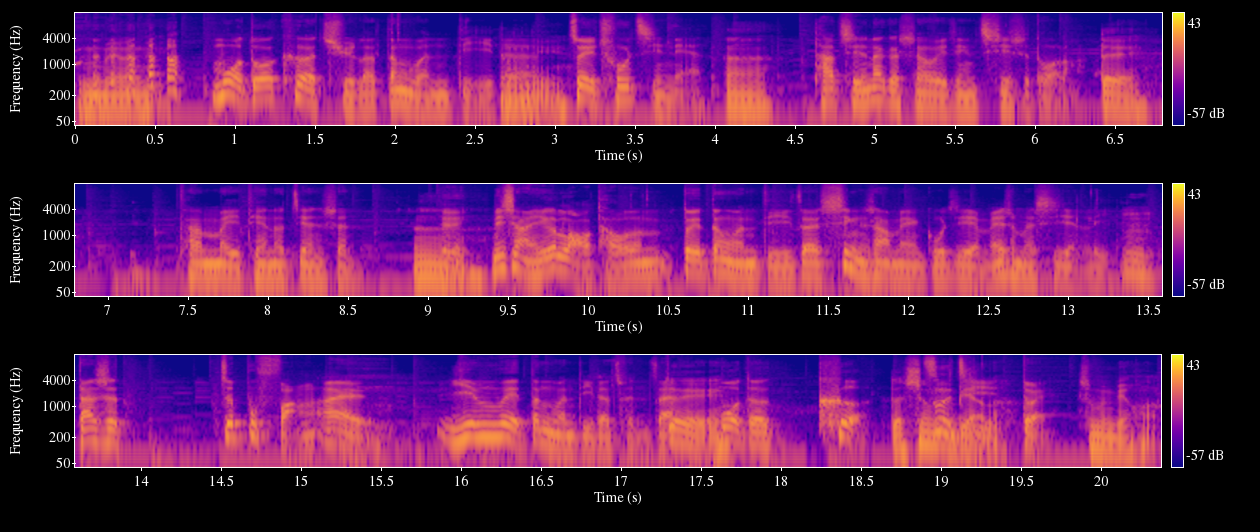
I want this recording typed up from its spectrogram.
没问题。默多克娶了邓文迪的最初几年，嗯，他其实那个时候已经七十多了嘛。对，他每天都健身。嗯，对，你想一个老头对邓文迪在性上面估计也没什么吸引力，嗯，但是这不妨碍，因为邓文迪的存在，对，默多克的生命变了，对，生命变化了，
